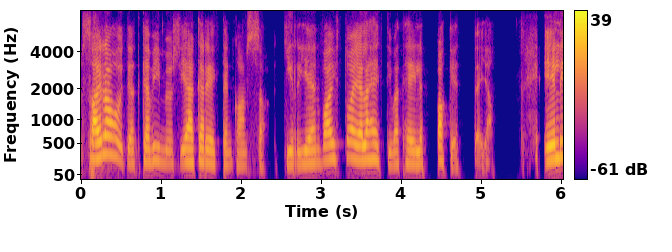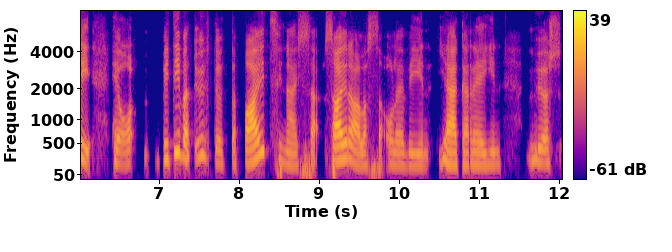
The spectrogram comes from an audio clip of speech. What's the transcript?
Sairaanhoitajat kävi myös jääkäreiden kanssa kirjeenvaihtoa ja lähettivät heille paketteja. Eli he pitivät yhteyttä paitsi näissä sairaalassa oleviin jääkäreihin, myös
